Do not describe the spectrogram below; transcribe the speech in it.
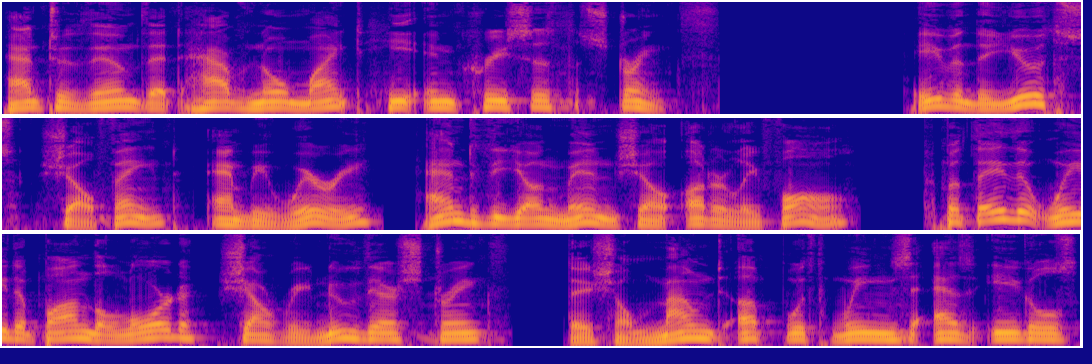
and to them that have no might he increaseth strength. Even the youths shall faint, and be weary, and the young men shall utterly fall. But they that wait upon the Lord shall renew their strength. They shall mount up with wings as eagles.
